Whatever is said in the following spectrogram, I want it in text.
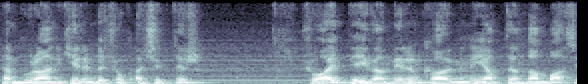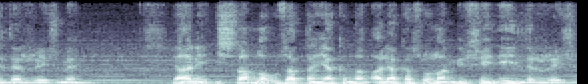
hem Kur'an-ı Kerim'de çok açıktır. Şuayb peygamberin kavminin yaptığından bahseder rejimi. Yani İslam'la uzaktan yakından alakası olan bir şey değildir rejim.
